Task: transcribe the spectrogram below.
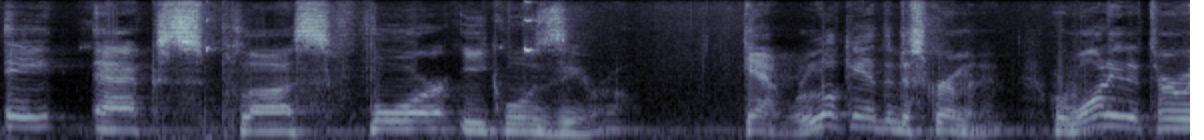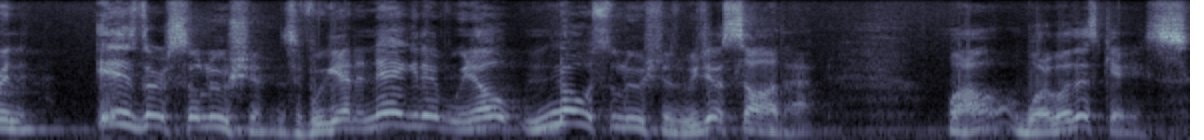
8x plus 4 equals 0. Again, we're looking at the discriminant. We're wanting to determine, is there solutions? If we get a negative, we know no solutions. We just saw that. Well, what about this case?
